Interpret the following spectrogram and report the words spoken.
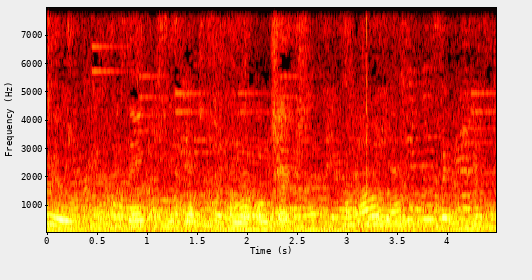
Ooh. You think she's going to from the old church? Oh, yeah.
